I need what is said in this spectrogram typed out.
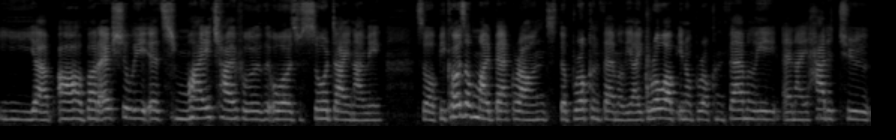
Yeah, uh, but actually, it's my childhood was so dynamic. So because of my background, the broken family, I grew up in a broken family, and I had to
